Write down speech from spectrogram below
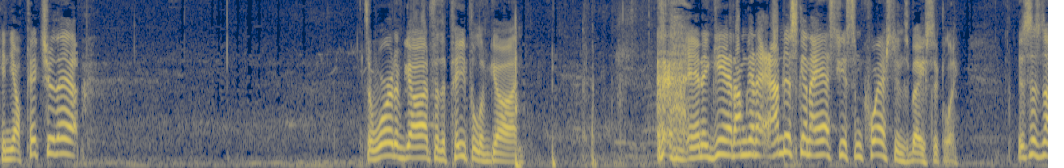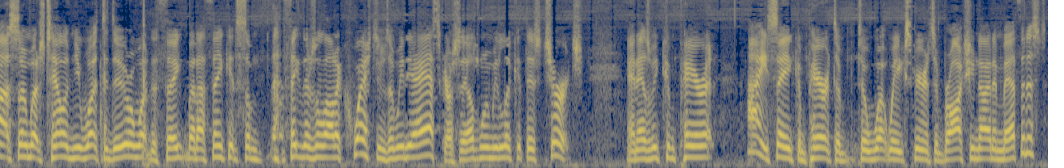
Can y'all picture that? It's a word of God for the people of God. and again, I'm gonna I'm just gonna ask you some questions basically. This is not so much telling you what to do or what to think, but I think it's some I think there's a lot of questions that we need to ask ourselves when we look at this church. And as we compare it, I ain't saying compare it to, to what we experience at Brox United Methodist.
